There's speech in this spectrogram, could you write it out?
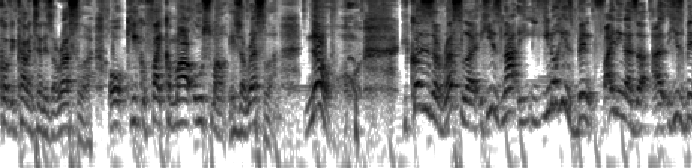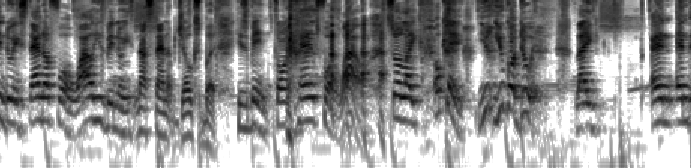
Colby Covington is a wrestler. Or he could fight Kamaru Usman. He's a wrestler. No. Because he's a wrestler he's not he, you know he's been fighting as a, a he's been doing stand up for a while. He's been doing not stand up jokes but he's been throwing hands for a while. So like okay you you go do it. Like and, and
